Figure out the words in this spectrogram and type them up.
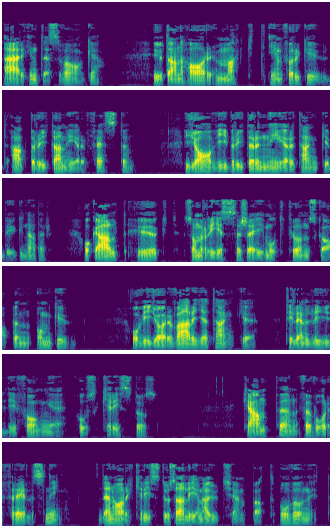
är inte svaga, utan har makt inför Gud att bryta ner fästen. Ja, vi bryter ner tankebyggnader och allt högt som reser sig mot kunskapen om Gud och vi gör varje tanke till en lydig fånge hos Kristus. Kampen för vår frälsning, den har Kristus alena utkämpat och vunnit.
